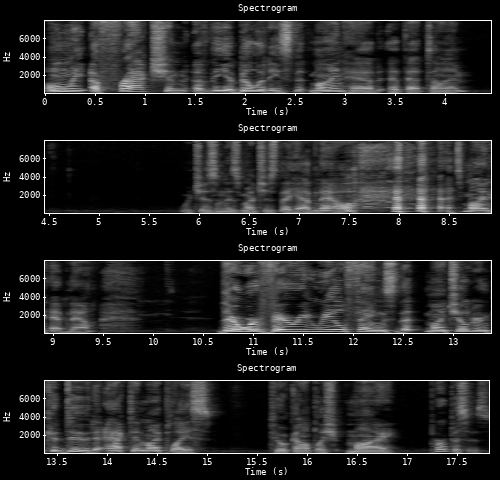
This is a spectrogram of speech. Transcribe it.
only a fraction of the abilities that mine had at that time, which isn't as much as they have now, as mine have now. There were very real things that my children could do to act in my place to accomplish my purposes.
